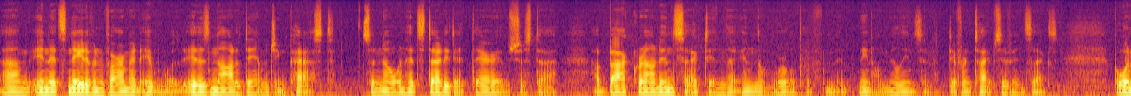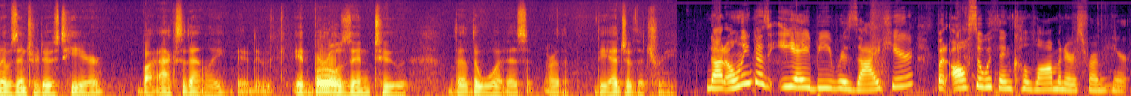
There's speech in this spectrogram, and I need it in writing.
Um, in its native environment, it, it is not a damaging pest. So no one had studied it there. It was just a, a background insect in the in the world of you know millions of different types of insects. But when it was introduced here, by accidentally, it, it burrows into the, the wood as or the, the edge of the tree. Not only does EAB reside here, but also within kilometers from here.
